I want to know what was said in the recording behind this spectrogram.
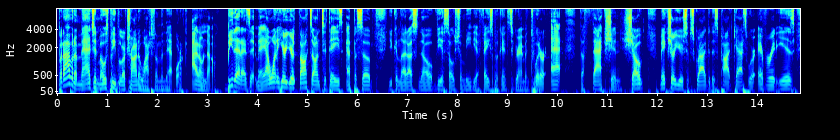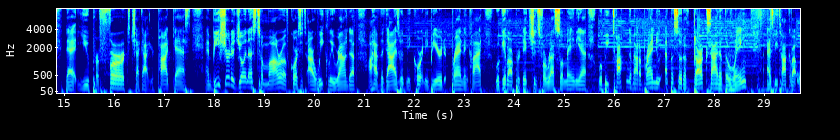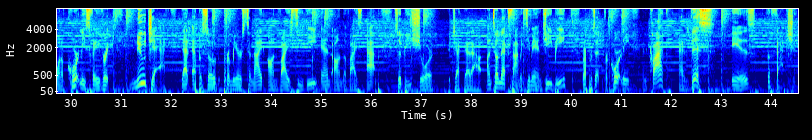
But I would imagine most people are trying to watch it on the network. I don't know. Be that as it may, I want to hear your thoughts on today's episode. You can let us know via social media Facebook, Instagram, and Twitter at The Faction Show. Make sure you're subscribed to this podcast wherever it is that you prefer to check out your podcast. And be sure to join us tomorrow. Of course, it's our weekly roundup. I'll have the guys with me Courtney Beard, Brandon Clack. We'll give our predictions for WrestleMania. We'll be talking about a brand new episode of Dark Side of the Ring as we talk about one of Courtney's favorite, New Jack. That episode premieres tonight on Vice TV and on the Vice app, so be sure to check that out. Until next time, it's your man GB, representing for Courtney and Clack, and this is The Faction.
